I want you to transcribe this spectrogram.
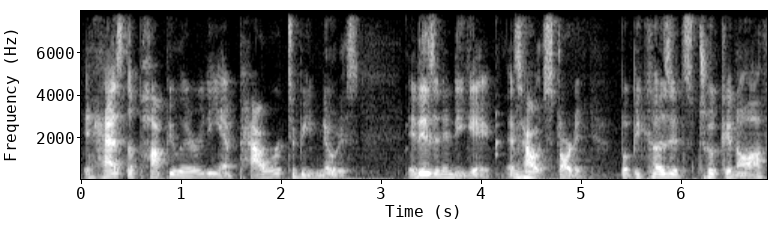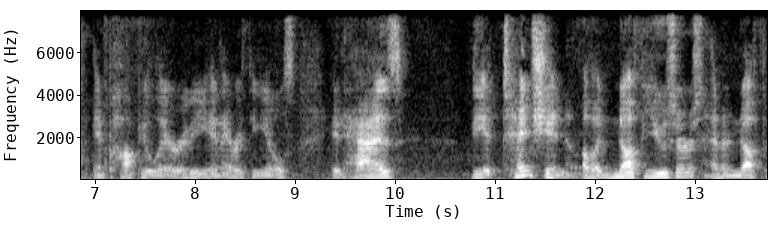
It has the popularity and power to be noticed. It is an indie game. That's how mm-hmm. it started. But because it's taken off in popularity and everything else, it has the attention of enough users and enough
